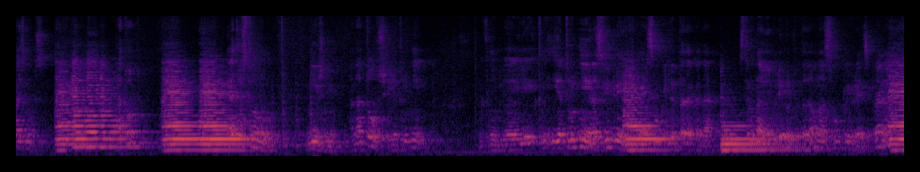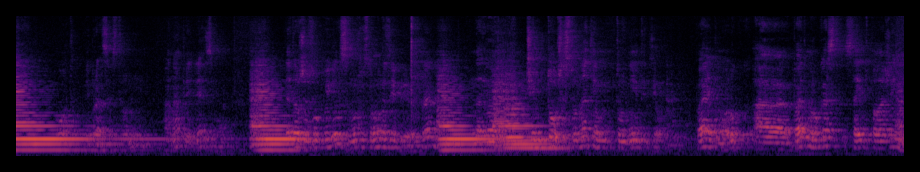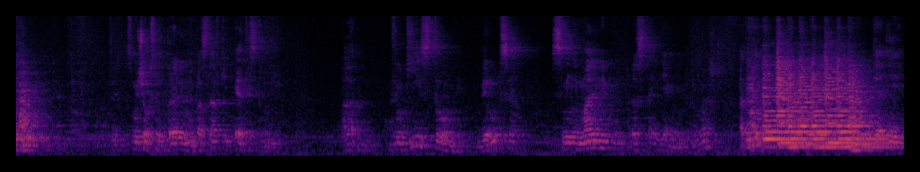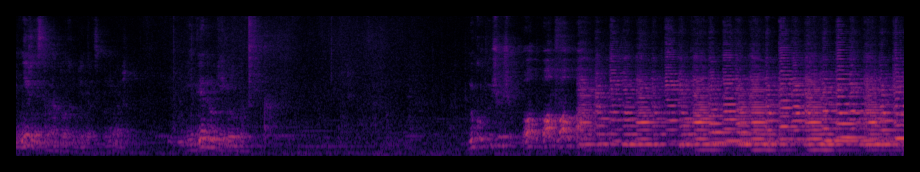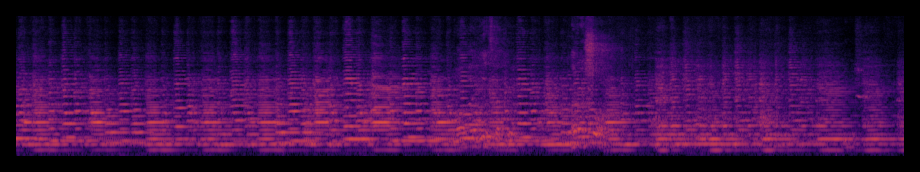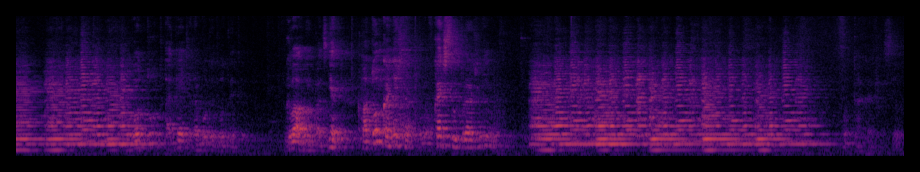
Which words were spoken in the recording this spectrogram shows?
Возьмутся. А тут эту струну, нижнюю, она толще, ее труднее. Ее, ее труднее развибрировать. делать. Нет, потом, конечно, в качестве упражнения. вот так это сделано.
